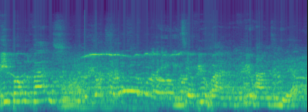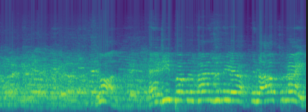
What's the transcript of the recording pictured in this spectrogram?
Deep Purple fans? You can see a few fans, few hands in the air. Come on. Any Deep Purple fans in the air, in the house tonight?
